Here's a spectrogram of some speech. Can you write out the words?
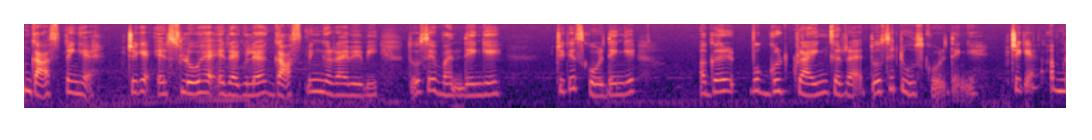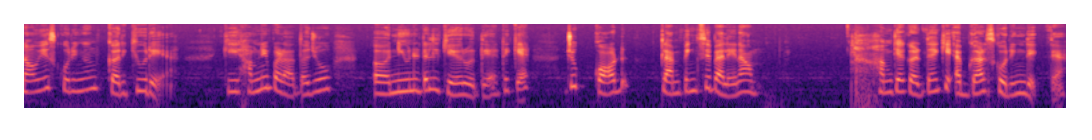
गास्पिंग है, ठीक है स्लो है इरेगुलर गास्पिंग कर रहा है बेबी तो उसे वन देंगे, ठीक है स्कोर देंगे। अगर वो गुड क्राइंग कर रहा है तो उसे टू स्कोर देंगे, ठीक है। अब नाउ ये स्कोरिंग हम कर क्यों रहे हैं? कि हमने पढ़ा था जो न्यूनिटल केयर होती है, ठीक है, जो कॉड क्लैंपिंग से पहले ना, हम क्या करते हैं कि एबगार स्कोरिंग देखते हैं।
